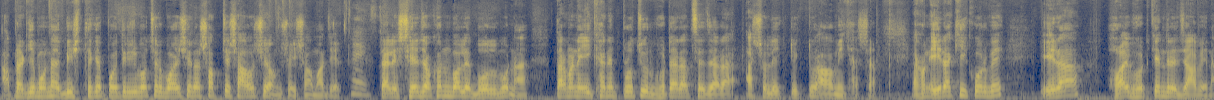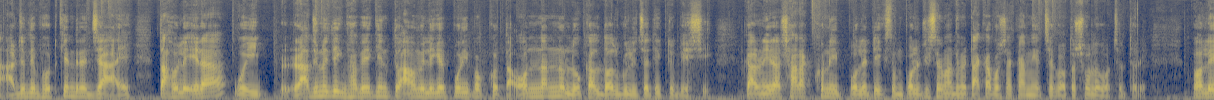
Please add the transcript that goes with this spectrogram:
আপনার কি মনে হয় বিশ থেকে পঁয়ত্রিশ বছর বয়সীরা সবচেয়ে সাহসী অংশ এই সমাজের? হ্যাঁ। তাহলে সে যখন বলে বলব না তার মানে এইখানে প্রচুর ভোটার আছে যারা আসলে একটু একটু আওয়ামী ঘাসা এখন এরা কি করবে? এরা হয় ভোট কেন্দ্রে যাবে না। আর যদি ভোট কেন্দ্রে যায়, তাহলে এরা ওই রাজনৈতিকভাবে কিন্তু আওয়ামী লীগের পরিপক্কতা, অন্যান্য লোকাল দলগুলির চাইতে একটু বেশি। কারণ এরা সারাক্ষণ এই পলিটিক্স পলিটিক্সের মাধ্যমে টাকা পয়সা কামিয়েছে গত ষোলো বছর ধরে। ফলে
